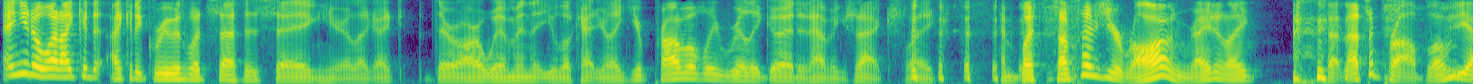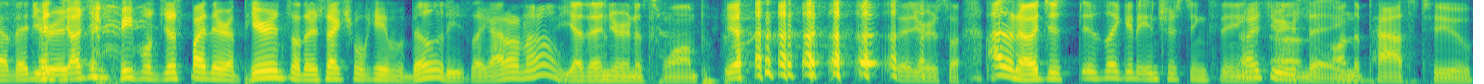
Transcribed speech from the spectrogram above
and you know what? I could I could agree with what Seth is saying here. Like, I there are women that you look at and you're like, you're probably really good at having sex. Like, and but sometimes you're wrong, right? And like, that, that's a problem. Yeah, then you're in- judging people just by their appearance or their sexual capabilities. Like, I don't know. Yeah, then you're in a swamp. Yeah. then you're in a swamp. I don't know. It just is like an interesting thing. I see what you're saying. on the path to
